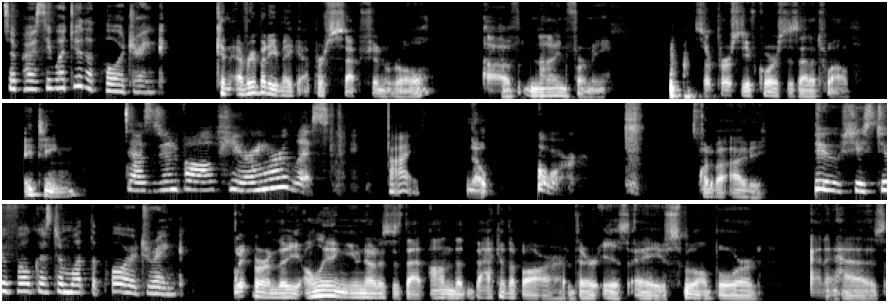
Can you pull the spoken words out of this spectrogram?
Sir Percy, what do the poor drink? Can everybody make a perception roll of 9 for me? Sir Percy of course is at a 12. 18. Does it involve hearing or listening? Five. Nope. Four. What about Ivy? Two, she's too focused on what the poor drink. Whitburn, the only thing you notice is that on the back of the bar, there is a swivel board and it has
